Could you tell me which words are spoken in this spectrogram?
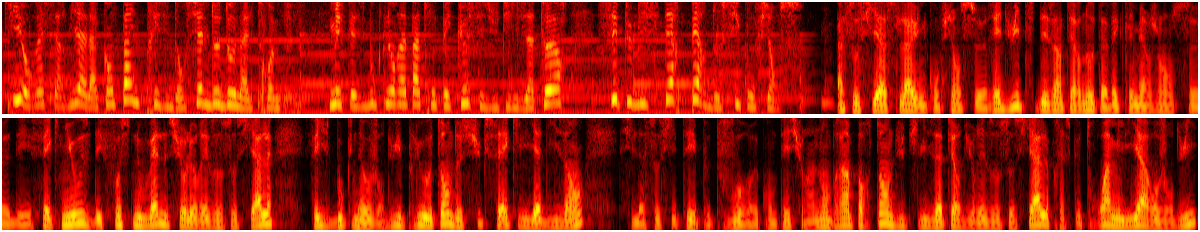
qui aurait servi à la campagne présidentielle de Donald Trump. Mais Facebook n'aurait pas trompé que ses utilisateurs, ses publicitaires perdent aussi confiance. Associé à cela une confiance réduite des internautes avec l'émergence des fake news, des fausses nouvelles sur le réseau social, Facebook n'a aujourd'hui plus autant de succès qu'il y a dix ans. Si la société peut toujours compter sur un nombre important d'utilisateurs du réseau social, presque 3 milliards aujourd'hui,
